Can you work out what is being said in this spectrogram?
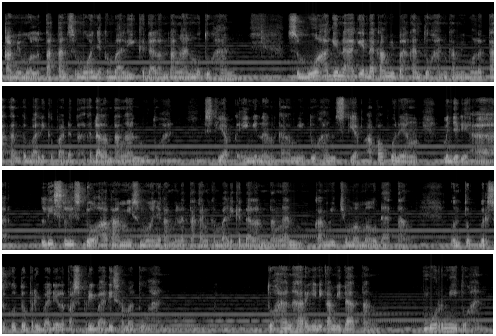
kami mau letakkan semuanya kembali ke dalam tanganmu Tuhan. Semua agenda-agenda kami bahkan Tuhan kami mau letakkan kembali kepada ke dalam tanganmu Tuhan. Setiap keinginan kami Tuhan, setiap apa pun yang menjadi uh, list-list doa kami semuanya kami letakkan kembali ke dalam tanganmu. Kami cuma mau datang untuk bersekutu pribadi lepas pribadi sama Tuhan. Tuhan hari ini kami datang murni Tuhan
